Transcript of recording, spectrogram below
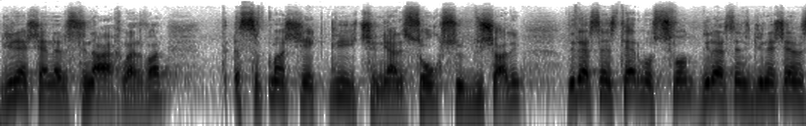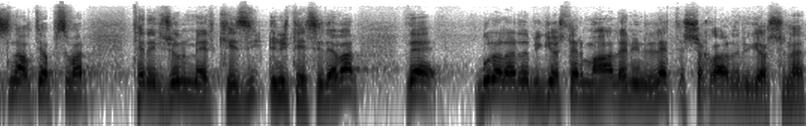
Güneş enerjisinin ayakları var. Isıtma şekli için yani soğuk su duş alayım. Dilerseniz termosifon, dilerseniz güneş enerjisinin altyapısı var. Televizyonun merkezi ünitesi de var. Ve buralarda bir göster mahallenin led ışıklarını bir görsünler.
